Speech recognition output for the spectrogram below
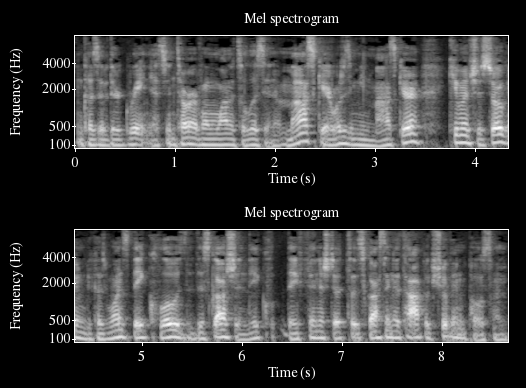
because of their greatness. In Torah, everyone wanted to listen. And masker, what does it mean, masker? Kivan Shasogan, because once they closed the discussion, they they finished discussing a topic, Shuvin Poslim,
